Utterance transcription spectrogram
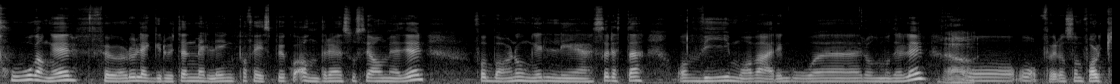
to ganger før du legger ut en melding på Facebook og andre sosiale medier. For barn og unge leser dette, og vi må være gode rollemodeller Ja. og, og oppføre oss som folk.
